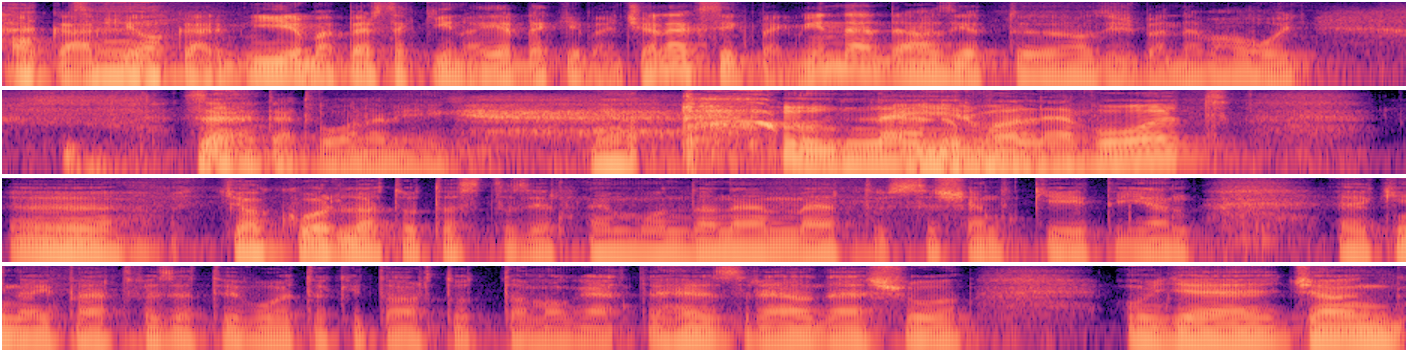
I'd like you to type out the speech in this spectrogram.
Hát, akárki, akár. Nyilván persze Kína érdekében cselekszik, meg minden, de azért az is benne van, hogy Szeretett volna még. Leírva le volt, gyakorlatot azt azért nem mondanám, mert összesen két ilyen kínai pártvezető volt, aki tartotta magát ehhez. Ráadásul ugye Jiang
